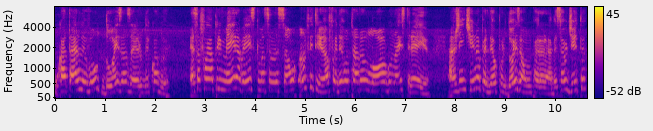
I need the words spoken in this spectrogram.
O Qatar levou 2 a 0 do Equador, essa foi a primeira vez que uma seleção anfitriã foi derrotada logo na estreia. A Argentina perdeu por 2 a 1 para a Arábia Saudita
